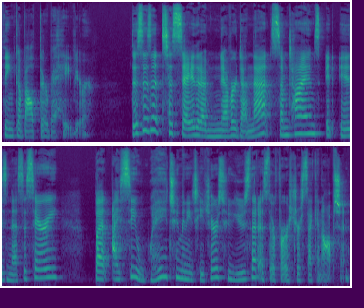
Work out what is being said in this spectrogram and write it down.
think about their behavior. This isn't to say that I've never done that. Sometimes it is necessary, but I see way too many teachers who use that as their first or second option.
